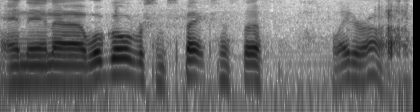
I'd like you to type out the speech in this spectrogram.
and then uh, we'll go over some specs and stuff later on.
